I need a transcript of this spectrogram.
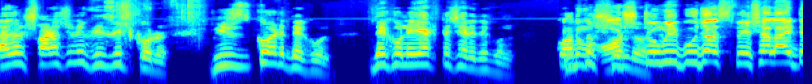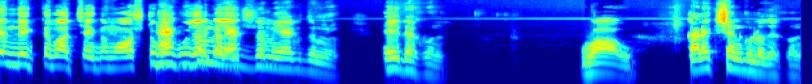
তাদের সরাসরি ভিজিট করুন। ভিজিট করে দেখুন। দেখুন এই একটা শাড়ি দেখুন। কত অষ্টমী পূজার স্পেশাল আইটেম দেখতে পাচ্ছি একদম। অষ্টমী পূজার একদমই একদমই একদমই। এই দেখুন। ওয়াও কালেকশনগুলো দেখুন।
